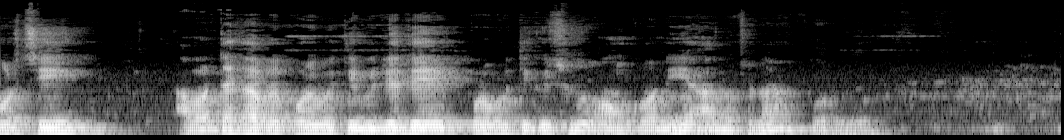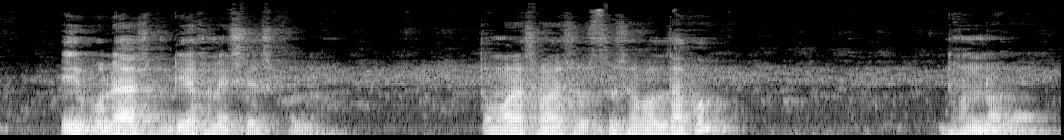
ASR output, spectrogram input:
করছি। আবার দেখা হবে পরবর্তী ভিডিওতে। পরবর্তী কিছু অঙ্ক নিয়ে আলোচনা করব। এই বলে আজ ভিডিও এখানে শেষ করলাম। তোমরা সবাই সুস্থ সবল থাকো। ধন্যবাদ।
